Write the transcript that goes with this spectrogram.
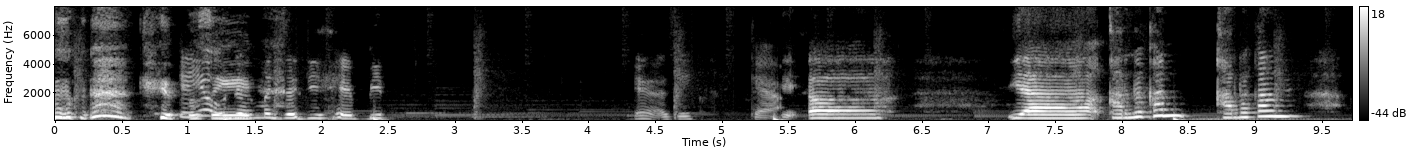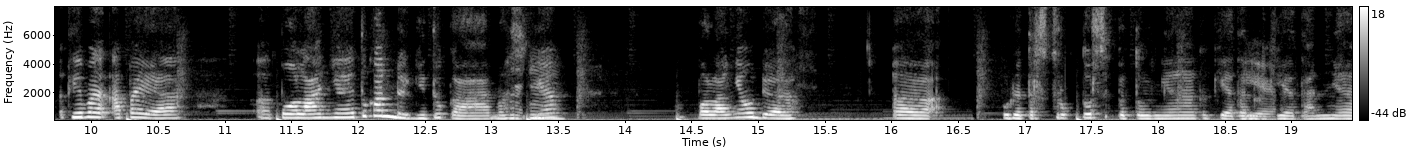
gitu Kayaknya sih udah menjadi habit. Ya nggak sih? Kayak eh ya karena kan karena kan gimana apa ya eh, polanya itu kan udah gitu kan maksudnya polanya udah eh, udah terstruktur sebetulnya kegiatan-kegiatannya.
